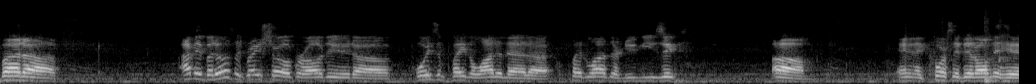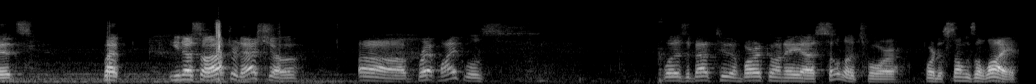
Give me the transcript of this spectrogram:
But uh, I mean, but it was a great show overall, dude. Uh, Poison played a lot of that, uh, played a lot of their new music, um, and of course they did all the hits. But you know, so after that show, uh, Bret Michaels was about to embark on a uh, solo tour for the Songs of Life.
